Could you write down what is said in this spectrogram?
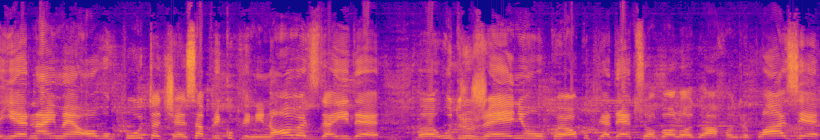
jer naime ovog puta će sa prikupljeni novac da ide udruženju koje okuplja decu obolo od ahondroplazije,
